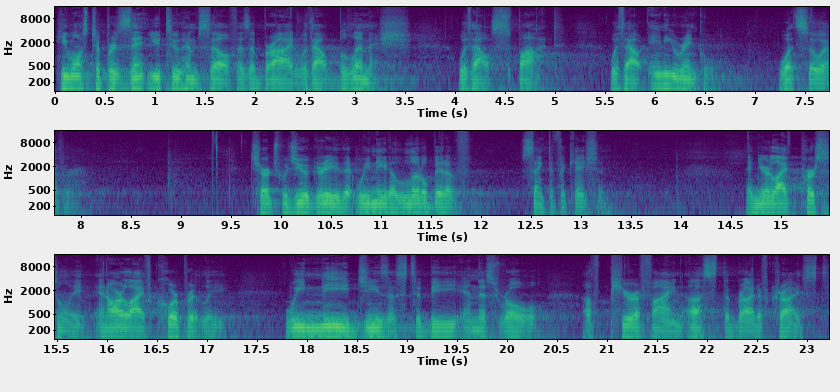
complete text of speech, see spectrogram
He wants to present you to himself as a bride without blemish, without spot without any wrinkle whatsoever. Church, would you agree that we need a little bit of sanctification? In your life personally, in our life corporately, we need Jesus to be in this role of purifying us, the bride of Christ,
